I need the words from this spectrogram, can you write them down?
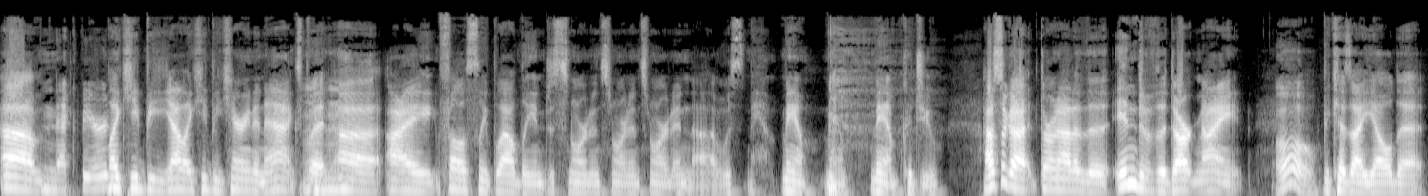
um, neckbeard. like he'd be yeah like he'd be carrying an axe but Mm-hmm. uh i fell asleep loudly and just snored and snored and snored and uh was ma'am ma'am ma'am ma'am could you i also got thrown out of the end of the dark knight oh, because i yelled at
